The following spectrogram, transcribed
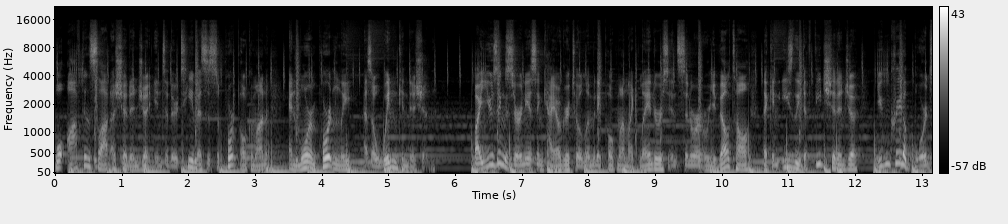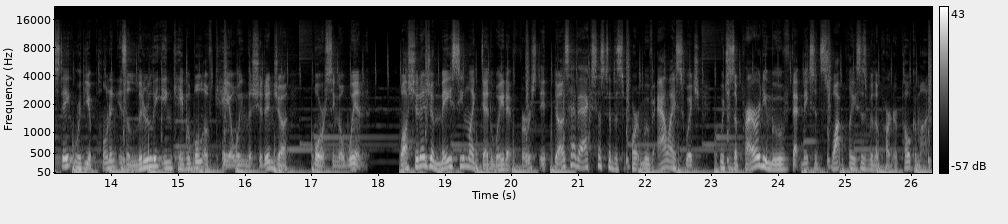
will often slot a Shedinja into their team as a support Pokemon, and more importantly, as a win condition. By using Xerneas and Kyogre to eliminate Pokemon like Landorus, Incineroar, or Yveltal that can easily defeat Shedinja, you can create a board state where the opponent is literally incapable of KOing the Shedinja, forcing a win. While Shedinja may seem like dead weight at first, it does have access to the support move Ally Switch, which is a priority move that makes it swap places with a partner Pokemon.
